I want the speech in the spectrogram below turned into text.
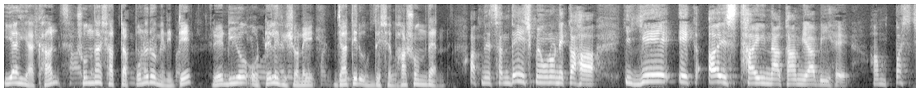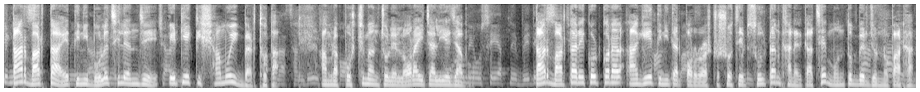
ইয়াহিয়া খান সন্ধ্যা সাতটা পনেরো মিনিটে রেডিও ও টেলিভিশনে জাতির উদ্দেশ্যে ভাষণ দেন अपने संदेश में उन्होंने कहा कि ये एक अस्थायी नाकामयाबी है हम पश्चिम তার বার্তায় তিনি বলেছিলেন যে এটি একটি সাময়িক ব্যর্থতা আমরা পশ্চিমাঞ্চলে লড়াই চালিয়ে যাব তার বার্তা রেকর্ড করার আগে তিনি তার পররাষ্ট্র সচিব সুলতান খানের কাছে মন্তব্যের জন্য পাঠান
